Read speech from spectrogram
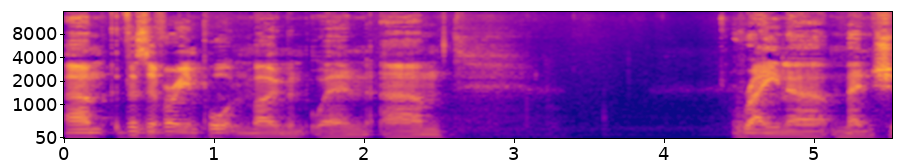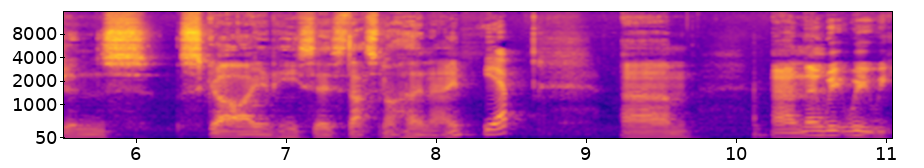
Um, there's a very important moment when um, Raina mentions Skye, and he says that's not her name. Yep. And then we, we, we,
